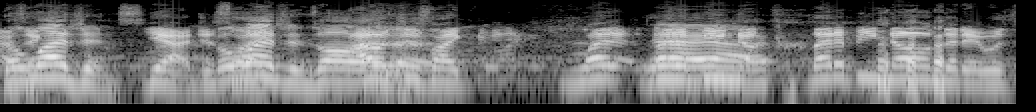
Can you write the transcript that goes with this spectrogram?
The a- legends. Yeah, just The like, legends all I was just like. Let, let Yeah, it be yeah. no, let it be known that it was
